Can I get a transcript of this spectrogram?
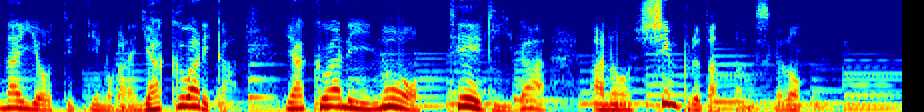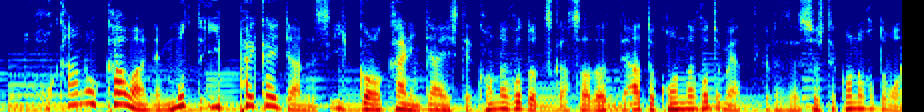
内容って言っていいのかな？役割か役割の定義があのシンプルだったんですけど他の課はね、もっといっぱい書いてあるんです。1個の課に対してこんなことを司って、あとこんなこともやってください、そしてこんなこともっ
